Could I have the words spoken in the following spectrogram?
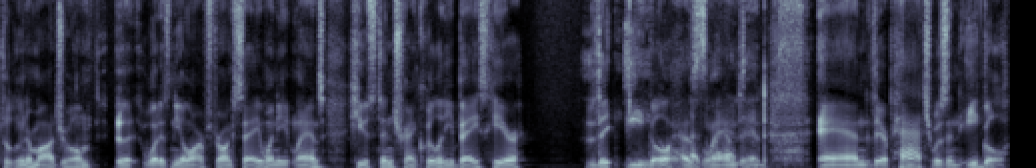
the lunar module. Uh, what does Neil Armstrong say when he lands? Houston, Tranquility Base here. The eagle, Eagle has, has landed. and their patch was an eagle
